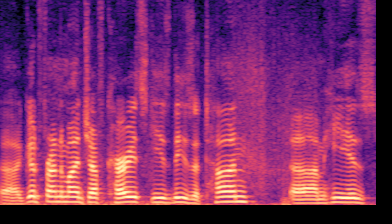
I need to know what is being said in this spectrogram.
Uh, a good friend of mine, Jeff Curry, skis these a ton. Um, he is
